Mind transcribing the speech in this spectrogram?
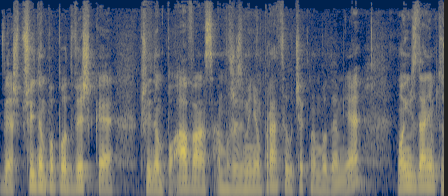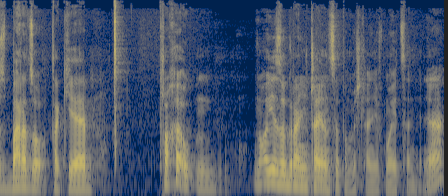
wiesz, przyjdą po podwyżkę, przyjdą po awans, a może zmienią pracę, uciekną ode mnie. Moim zdaniem to jest bardzo takie, trochę, no jest ograniczające to myślenie w mojej cenie, nie?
